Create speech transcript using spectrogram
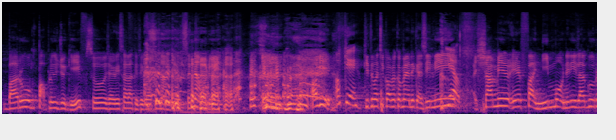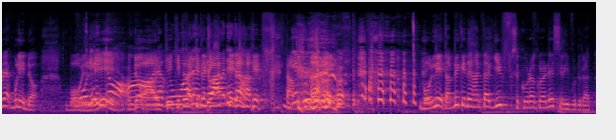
baru 47 gift. So jangan risaulah kerja kau senang je. Senang pun duit. Okey. Okey. Kita baca komen-komen dekat sini. Yep. Syamir Irfan Nimo nyanyi lagu rap boleh dok? Boleh, Dok. Dok. Ah, dah Okey, kita keluar dah dah, kita Dok kelatih dia, dah. Dok. Okey. Tak boleh. boleh tapi kena hantar gift sekurang-kurangnya 1200.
